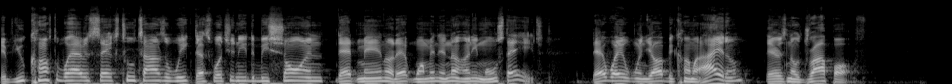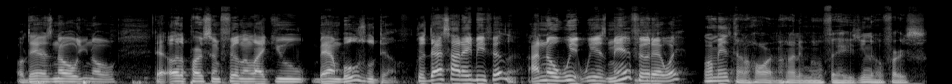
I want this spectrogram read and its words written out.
if you comfortable having sex two times a week, that's what you need to be showing that man or that woman in the honeymoon stage. That way, when y'all become an item, there's no drop off, or there's no you know that other person feeling like you bamboozled them because that's how they be feeling. I know we we as men feel that way. Well, I mean, it's kind of hard in the honeymoon phase. You know, first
